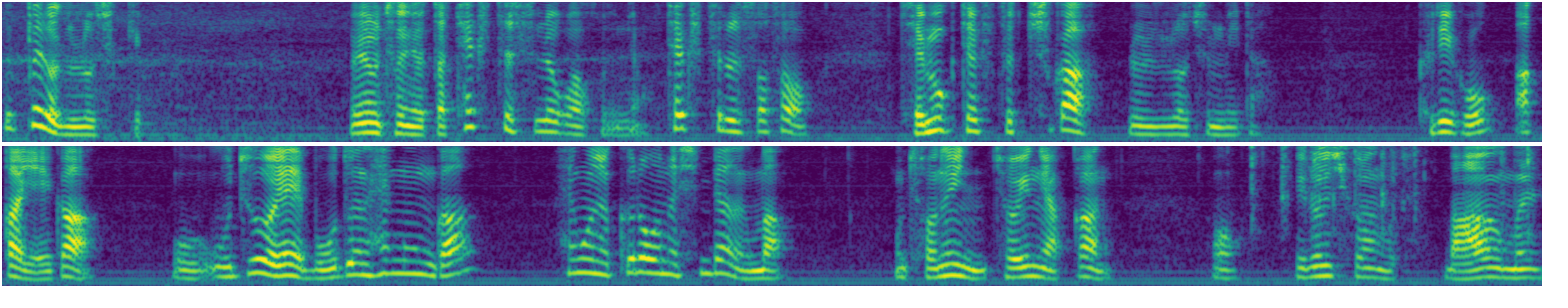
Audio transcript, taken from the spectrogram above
흑백을 눌러줄게요. 왜냐면 저는 여기다 텍스트를 쓰려고 하거든요. 텍스트를 써서 제목 텍스트 추가를 눌러줍니다. 그리고 아까 얘가 뭐 우주의 모든 행운과 행운을 끌어오는 신비한 음악 저는 저희는 약간 어, 이런 식으로 하는 거죠. 마음을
